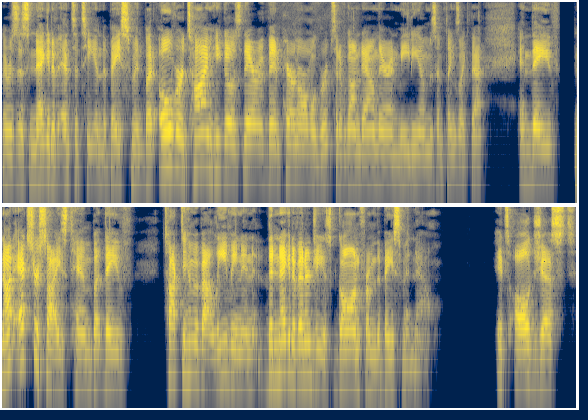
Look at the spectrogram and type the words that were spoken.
There was this negative entity in the basement, but over time, he goes, there have been paranormal groups that have gone down there and mediums and things like that. And they've not exorcised him, but they've talked to him about leaving, and the negative energy is gone from the basement now. It's all just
